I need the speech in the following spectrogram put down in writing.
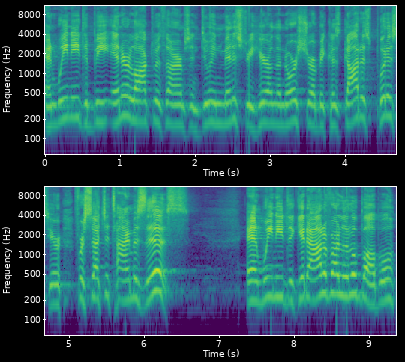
and we need to be interlocked with arms and doing ministry here on the North Shore because God has put us here for such a time as this. And we need to get out of our little bubble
